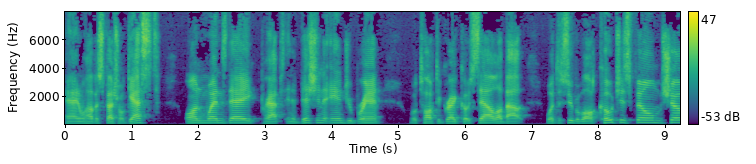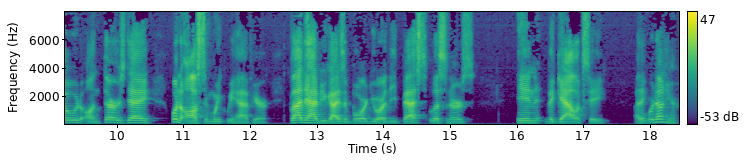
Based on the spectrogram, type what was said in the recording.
And we'll have a special guest on Wednesday, perhaps in addition to Andrew Brandt. We'll talk to Greg Cosell about what the Super Bowl coaches film showed on Thursday. What an awesome week we have here. Glad to have you guys aboard. You are the best listeners in the galaxy. I think we're done here.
